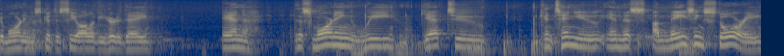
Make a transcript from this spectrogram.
Good morning. It's good to see all of you here today. And this morning we get to continue in this amazing story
